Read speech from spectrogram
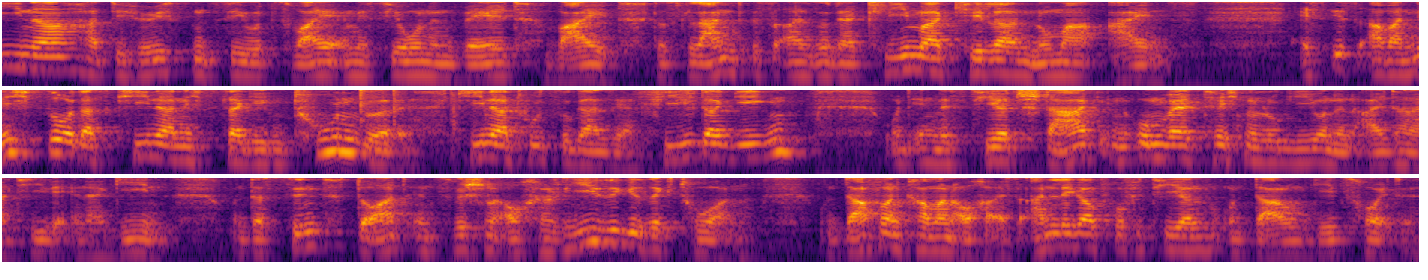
China hat die höchsten CO2-Emissionen weltweit. Das Land ist also der Klimakiller Nummer eins. Es ist aber nicht so, dass China nichts dagegen tun würde. China tut sogar sehr viel dagegen und investiert stark in Umwelttechnologie und in alternative Energien. Und das sind dort inzwischen auch riesige Sektoren. Und davon kann man auch als Anleger profitieren und darum geht es heute.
